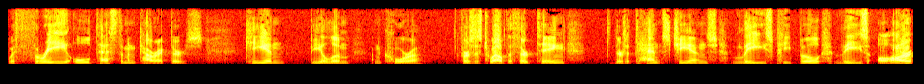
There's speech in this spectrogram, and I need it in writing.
with three Old Testament characters Cain, Balaam, and Korah. Verses 12 to 13 there's a tense change. These people, these are.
